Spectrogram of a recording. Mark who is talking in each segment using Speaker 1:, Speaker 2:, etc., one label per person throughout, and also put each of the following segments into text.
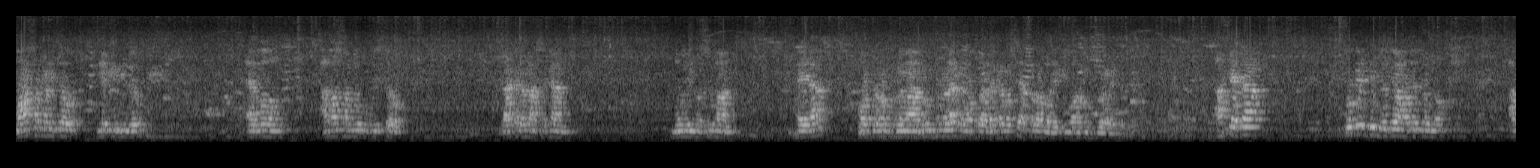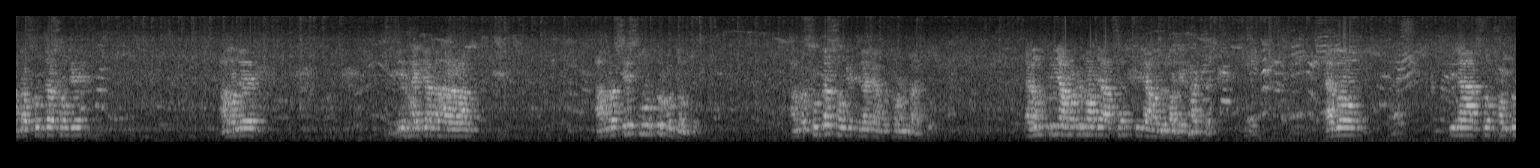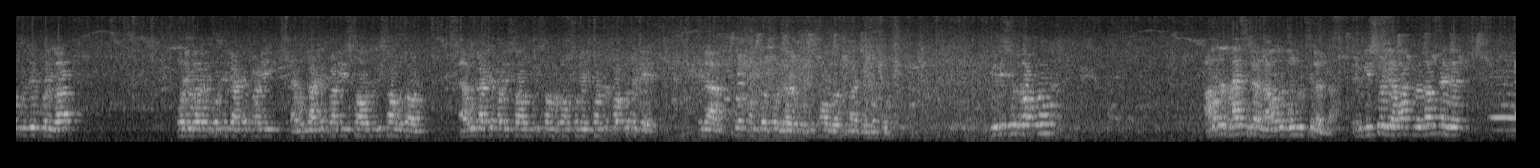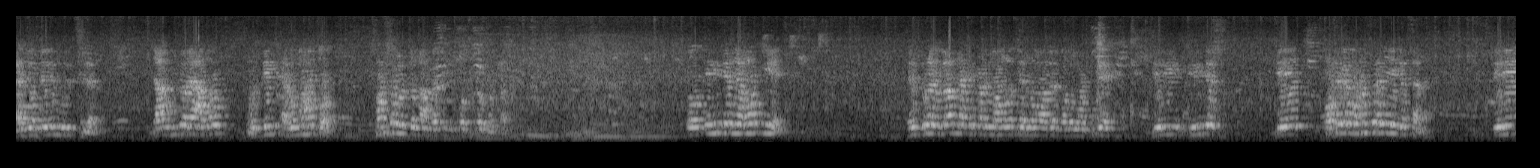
Speaker 1: মহাসম্মানিত নেতৃবৃন্দ এবং আমার সামনে উপবিষ্ট জাকের আশেখান মুমিন মুসলমান ভাইরা, বর্তমান আসসালামু আলাইকুম আজকে একটা শোকের দিন যদিও আমাদের জন্য, আমরা শ্রদ্ধার সঙ্গে আমাদের যে ভাইকে আমরা হারালাম আমরা শেষ মুহূর্ত পর্যন্ত আমরা শ্রদ্ধার সঙ্গে তিনাকে আমরা স্মরণ রাখব? এবং তিনি আমাদের মাঝে আছেন, তিনি আমাদের মাঝে থাকবেন। এবং তিনার সব সন্ততির পরিবার, পরিবারের প্রতি জাতীয় পার্টি এবং জাতীয় পার্টির সহযোগী সংগঠন, এবং জাতীয় পার্টির সহযোগী সংগঠন শ্রমিক ফ্রন্টের পক্ষ থেকে তিনার স্বতন্ত্র পরিবারের প্রতি সমবেদনা জ্ঞাপন করছি তিনি শুধুমাত্র আমাদের ভাই ছিলেন না, আমাদের বন্ধু ছিলেন না। তিনি বিশ্বজি আমার প্রধান সাহেবের একজন টেলি মুরিদ ছিলেন। যার ভিতরে আদব বুদ্ধি এবং মহব্বত সবসময়ের জন্য আমরা কিন্তু প্রস্তুত করতাম তো তিনি যে নিয়ামত নিয়ে হিজবুল্লাহ ইসলাম তাকে পারে মোহাম্মদ আমাদের পদমর্থে যিনি তিনি যে যে পতাকা বহন করে নিয়ে গেছেন, তিনি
